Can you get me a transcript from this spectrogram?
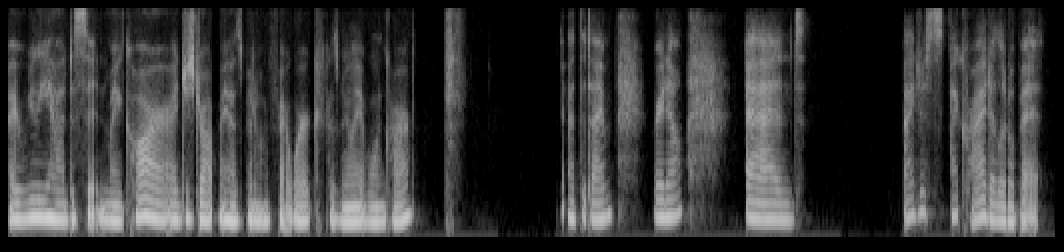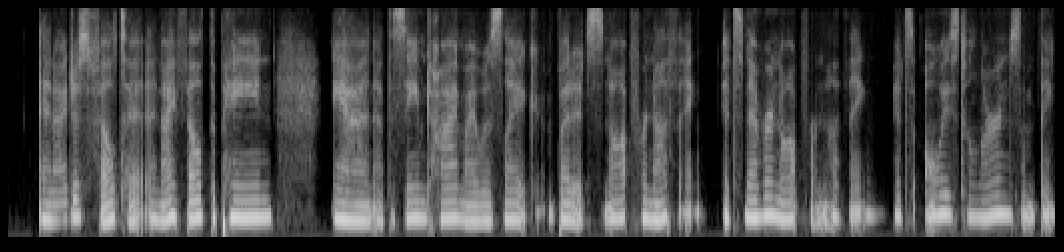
I really had to sit in my car. I just dropped my husband off at work because we only have one car at the time right now. And I just, I cried a little bit and I just felt it and I felt the pain and at the same time, I was like, but it's not for nothing. It's never not for nothing. It's always to learn something.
